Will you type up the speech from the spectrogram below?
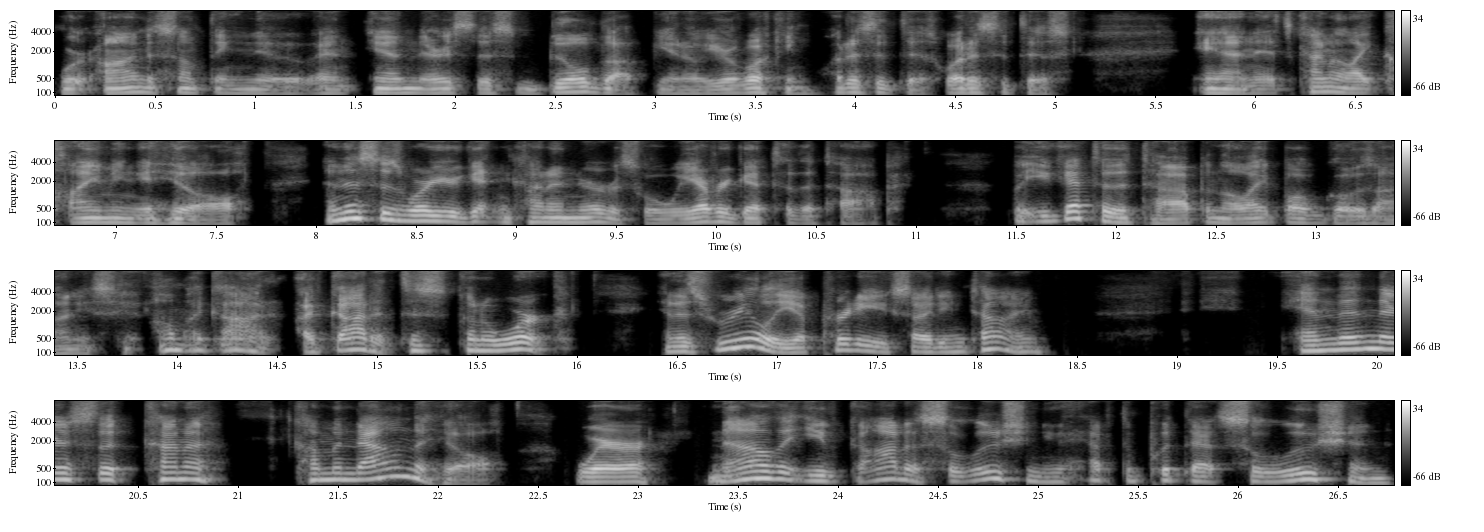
We're on to something new. And, and there's this buildup, you know, you're looking, what is it this? What is it this? And it's kind of like climbing a hill. And this is where you're getting kind of nervous. Will we ever get to the top? But you get to the top and the light bulb goes on. You say, oh my God, I've got it. This is going to work. And it's really a pretty exciting time. And then there's the kind of coming down the hill where now that you've got a solution, you have to put that solution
